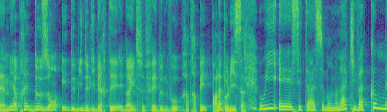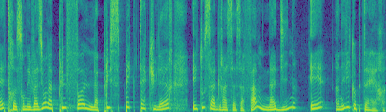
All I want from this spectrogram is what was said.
Euh, mais après deux ans et demi de liberté, eh ben, il se fait de nouveau rattraper par la police. Oui, et c'est à ce moment-là qu'il va commettre son évasion la plus folle, la plus spectaculaire, et tout ça grâce à sa femme, Nadine, et un hélicoptère.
